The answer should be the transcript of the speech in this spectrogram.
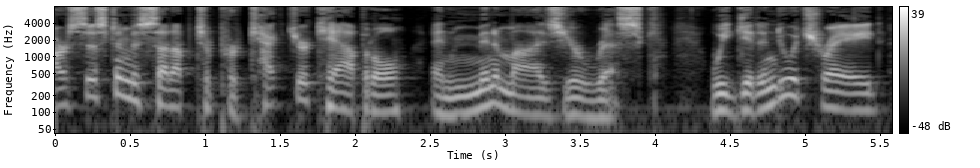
our system is set up to protect your capital and minimize your risk. We get into a trade,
